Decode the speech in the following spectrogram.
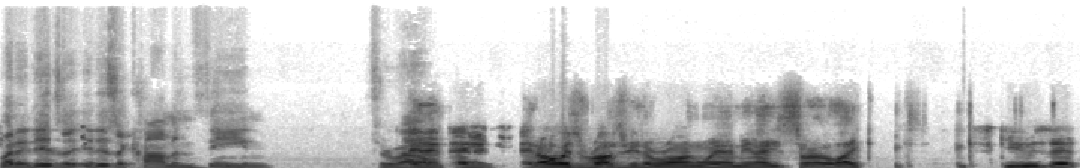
but it is a it is a common theme throughout. and, and it, it always rubs me the wrong way. I mean, I sort of like ex- excuse it,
